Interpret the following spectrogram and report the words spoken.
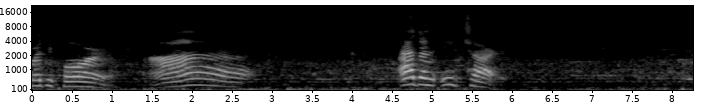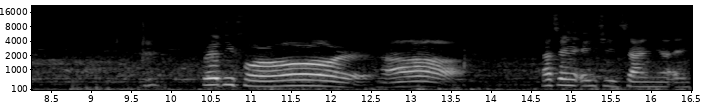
Twenty-four. Ah. Adam Ichar. Thirty-four. Ah. That's an H. Sanya and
